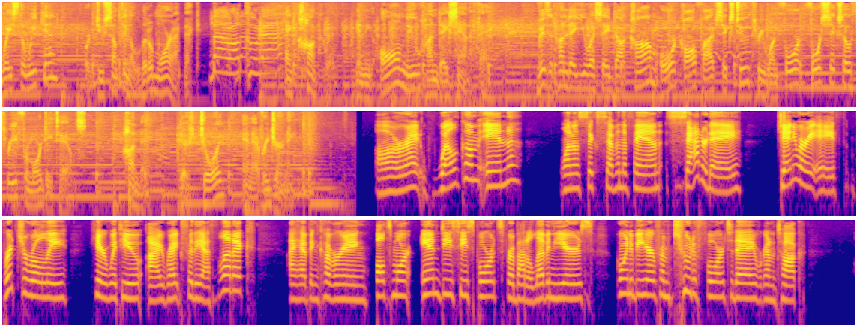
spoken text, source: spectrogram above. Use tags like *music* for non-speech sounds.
Waste the weekend or do something a little more epic? And conquer it in the all new Hyundai Santa Fe. Visit HyundaiUSA.com or call 562 for more details. Hyundai, there's joy in every journey. All right. Welcome in 1067 The Fan, Saturday, January 8th. Britt Ghiroli here with you. I write for The Athletic. I have been covering Baltimore and DC sports for about 11 years. Going to be here from 2 to 4 today. We're going to talk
